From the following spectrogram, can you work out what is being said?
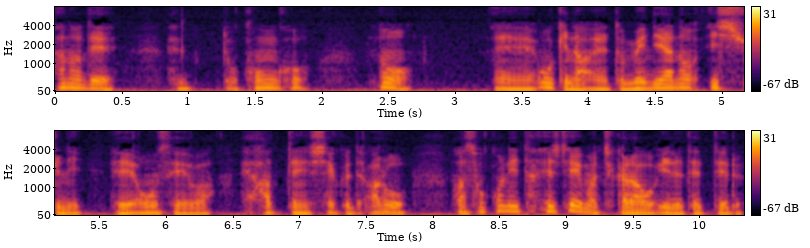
なので、えっと、今後の、えー、大きな、えーと、メディアの一種に、えー、音声は発展していくであろう、まあ、そこに対して、まあ、力を入れていっている。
